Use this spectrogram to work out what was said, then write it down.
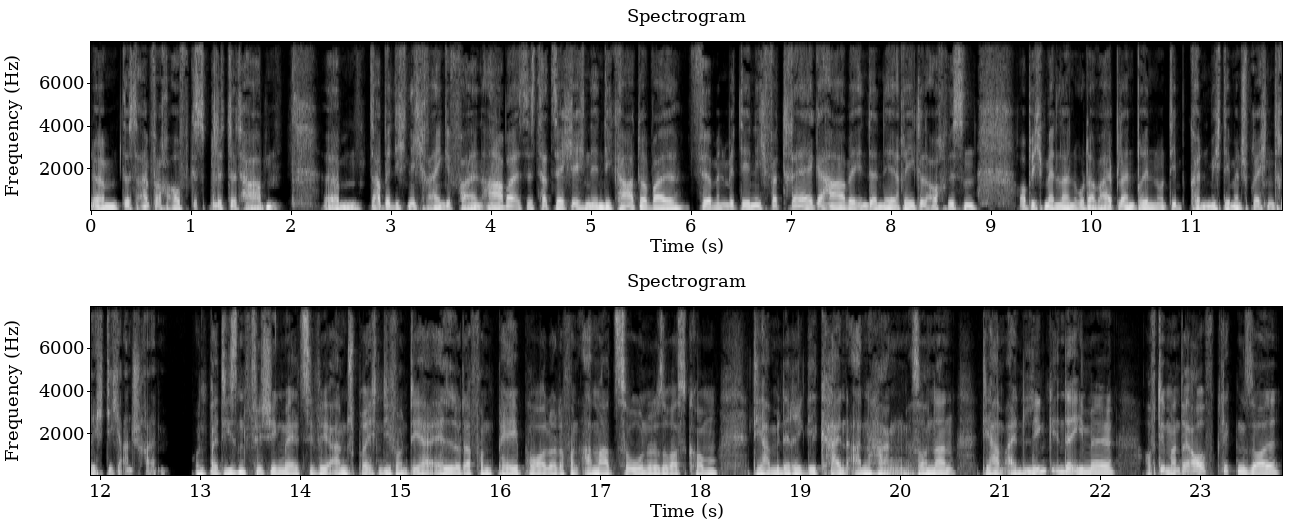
ähm, das einfach aufgesplittet haben. Ähm, da bin ich nicht reingefallen. Aber es ist tatsächlich ein Indikator, weil Firmen, mit denen ich Verträge habe, in der Regel auch wissen, ob ich Männlein oder Weiblein bin und die können mich dementsprechend richtig anschreiben. Und bei diesen Phishing-Mails, die wir ansprechen, die von DHL oder von PayPal oder von Amazon oder sowas kommen, die haben in der Regel keinen Anhang, sondern die haben einen Link in der E-Mail, auf den man draufklicken soll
